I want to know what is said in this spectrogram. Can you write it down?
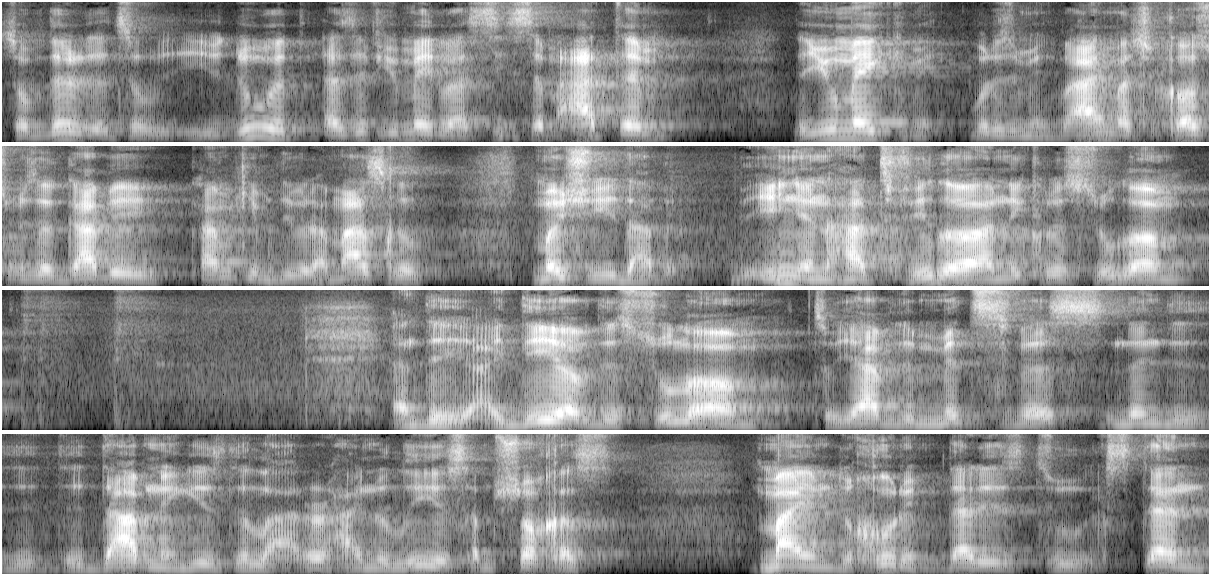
So there, so you do it as if you made Vasisam Atem that you make me. What does it mean? V'ayim hashakosm is a gabi kamkim divra maschil Moshe yidaber. V'inyan hatfilo anikra sulam. And the idea of the sulam, so you have the mitzvahs, and then the, the, the davening is the latter. Hainuliyas hamshochas Mayim Duchurim, that is to extend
